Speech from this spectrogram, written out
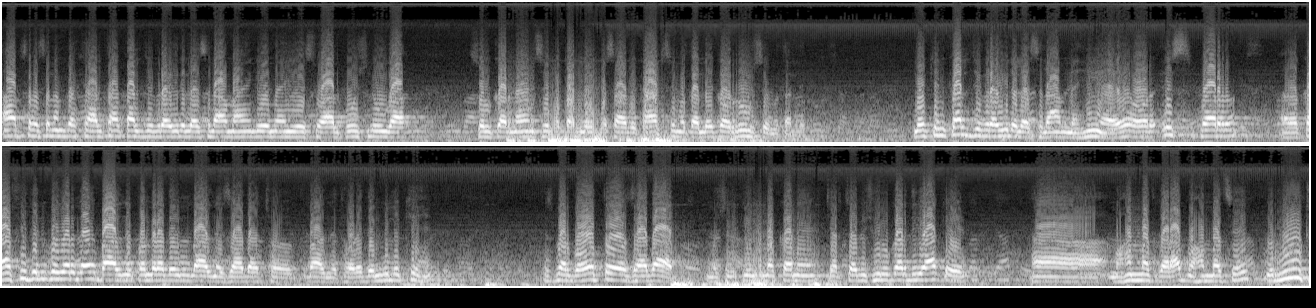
آپ صلی اللہ علیہ وسلم کا خیال تھا، کل جبرائیل علیہ السلام آئیں گے، میں یہ سوال پوچھ لوں گا۔ سلکرنین سے متعلق سابقات سے متعلق اور روح سے متعلق۔ لیکن کل جبرائیل علیہ السلام نہیں آئے اور اس پر کافی دن گزر گئے۔ بعض نے پندرہ دن، بعض نے زیادہ بعض نے تھوڑے دن بھی لکھے ہیں۔ اس پر بہت زیادہ مشرقین مکہ نے چرچا بھی شروع کر دیا کہ محمد کا رب محمد سے روٹ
